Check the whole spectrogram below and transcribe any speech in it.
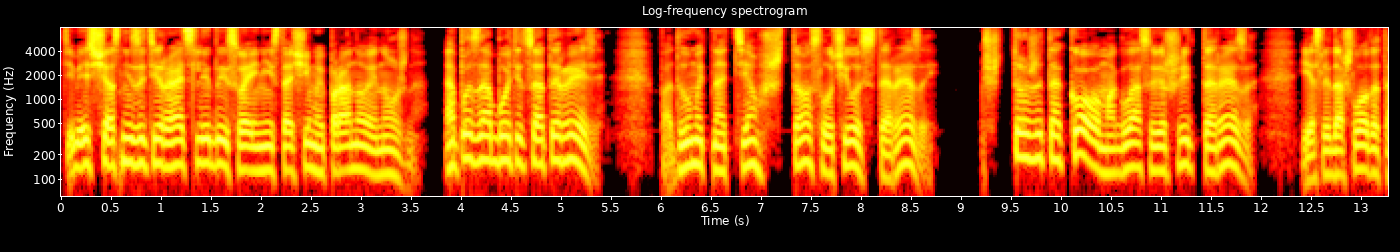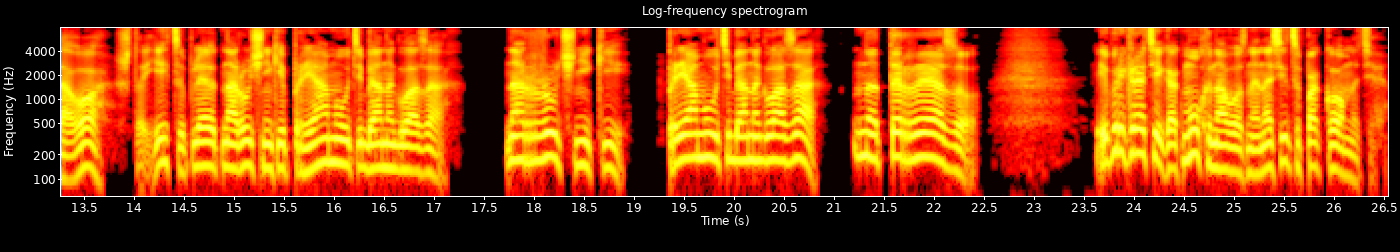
Тебе сейчас не затирать следы своей неистощимой паранойи нужно, а позаботиться о Терезе. Подумать над тем, что случилось с Терезой. Что же такого могла совершить Тереза, если дошло до того, что ей цепляют наручники прямо у тебя на глазах? Наручники! Прямо у тебя на глазах! На Терезу! И прекрати, как муха навозная, носиться по комнате.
